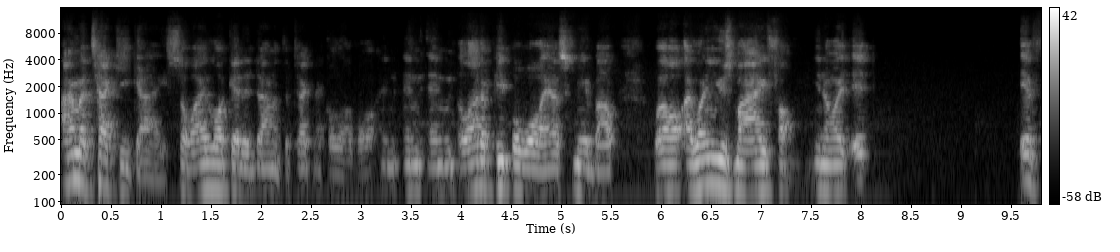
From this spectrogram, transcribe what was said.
I'm a techie guy, so I look at it down at the technical level. And, and, and a lot of people will ask me about, well, I want to use my iPhone. You know, it, it if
